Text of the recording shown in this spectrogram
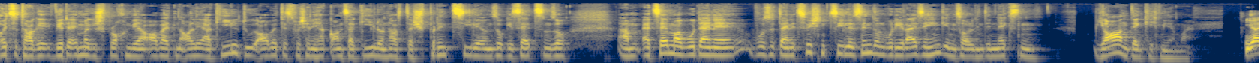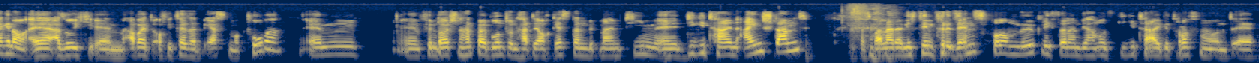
heutzutage wird ja immer gesprochen, wir arbeiten alle agil. Du arbeitest wahrscheinlich auch ganz agil und hast da Sprintziele und so gesetzt und so. Ähm, erzähl mal, wo deine, wo so deine Zwischenziele sind und wo die Reise hingehen soll in den nächsten Jahren, denke ich mir mal. Ja, genau. Äh, also ich ähm, arbeite offiziell seit 1. Oktober ähm, äh, für den Deutschen Handballbund und hatte auch gestern mit meinem Team äh, digitalen Einstand. Das war leider nicht in Präsenzform möglich, sondern wir haben uns digital getroffen und äh,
